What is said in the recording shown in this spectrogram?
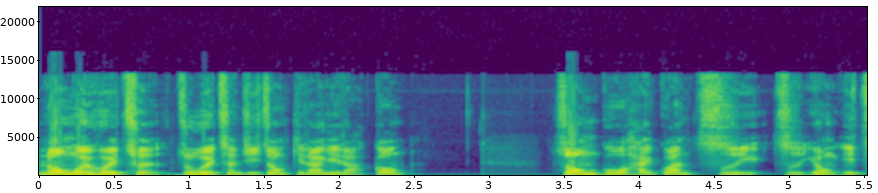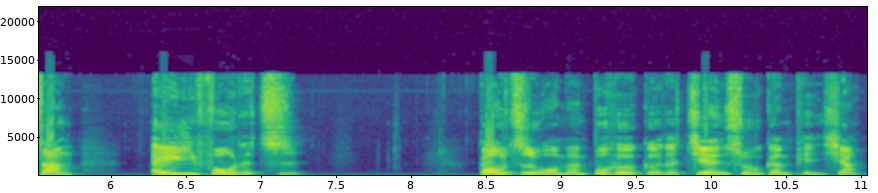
农委会陈主委陈吉仲给他给他讲，中国海关只只用一张 A4 的纸，告知我们不合格的件数跟品相，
